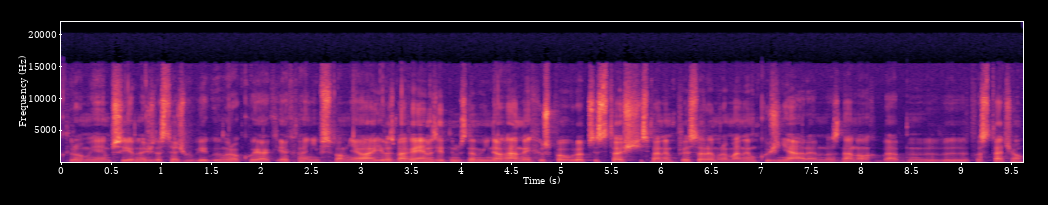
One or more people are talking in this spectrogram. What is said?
którą miałem przyjemność dostać w ubiegłym roku, jak, jak pani wspomniała. I rozmawiałem z jednym z nominowanych już po uroczystości, z panem profesorem Romanem Kuźniarem, no, znaną chyba postacią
